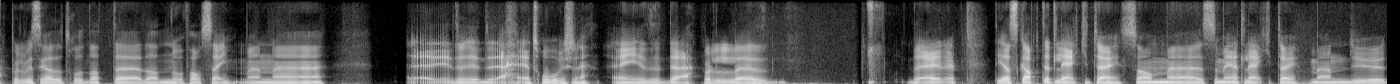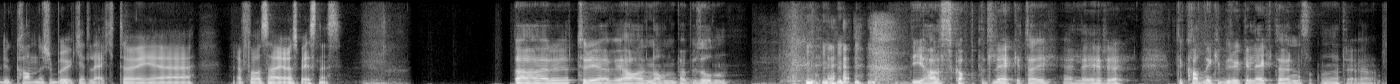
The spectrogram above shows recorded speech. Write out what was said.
Apple hvis jeg hadde trodd at eh, det hadde noe for seg, men eh, jeg, jeg tror ikke det. Jeg, det Apple eh, er, De har skapt et leketøy som, eh, som er et leketøy, men du, du kan ikke bruke et leketøy eh, for seriøs business. Der tror jeg vi har navnet på episoden. De har skapt et leketøy, eller Du kan ikke bruke leketøy eller noe sånt. Jeg tror vi har.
